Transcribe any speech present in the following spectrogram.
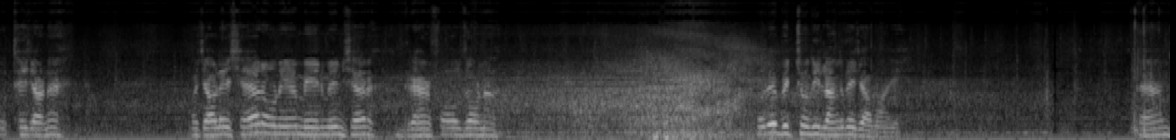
ਉੱਥੇ ਜਾਣਾ ਹੈ। ਵਿਚਾਲੇ ਸ਼ਹਿਰ ਆਉਣੇ ਆ ਮੇਨ ਮੇਨ ਸ਼ਹਿਰ ਗ੍ਰੈਂਡ ਫਾਲਸ ਆਉਣਾ। ਉਹਦੇ ਵਿੱਚੋਂ ਦੀ ਲੰਘਦੇ ਜਾਵਾਂਗੇ। ਟਾਈਮ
